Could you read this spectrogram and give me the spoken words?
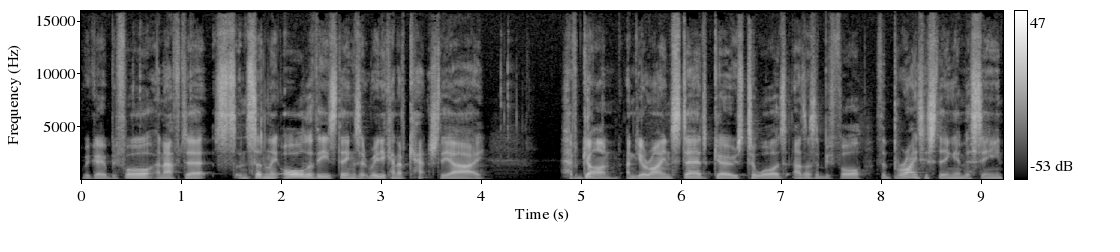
we go before and after, and suddenly all of these things that really kind of catch the eye have gone, and your eye instead goes towards, as I said before, the brightest thing in the scene,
